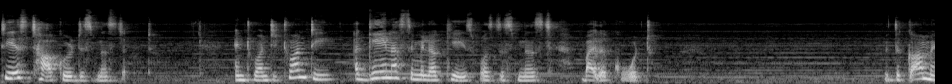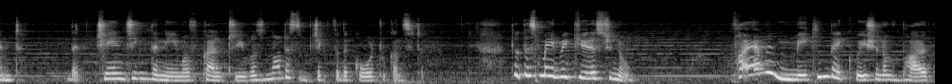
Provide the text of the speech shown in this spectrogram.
T.S. Thakur, dismissed it. In 2020, again a similar case was dismissed by the court with the comment that changing the name of country was not a subject for the court to consider. So this made me curious to know why are we making the equation of Bharat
